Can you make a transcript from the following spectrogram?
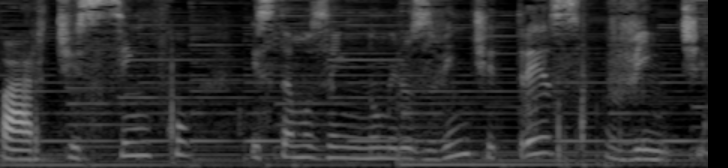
Parte 5, estamos em números 23, 20.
